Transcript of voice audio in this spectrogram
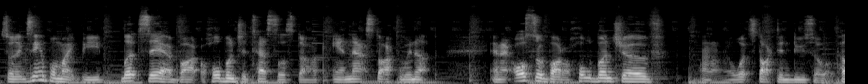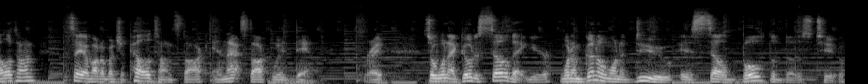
So, an example might be let's say I bought a whole bunch of Tesla stock and that stock went up. And I also bought a whole bunch of, I don't know, what stock didn't do so well? Peloton? Say I bought a bunch of Peloton stock and that stock went down, right? So, when I go to sell that year, what I'm gonna wanna do is sell both of those two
